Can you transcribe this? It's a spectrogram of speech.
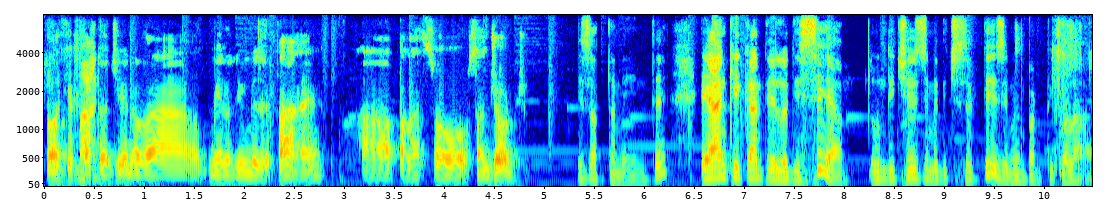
L'ho anche Ma fatto a Genova meno di un mese fa, eh, a Palazzo San Giorgio. Esattamente. E anche i canti dell'Odissea, undicesimo e diciassettesimo in particolare.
